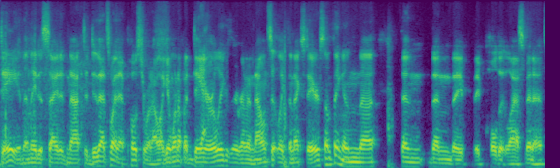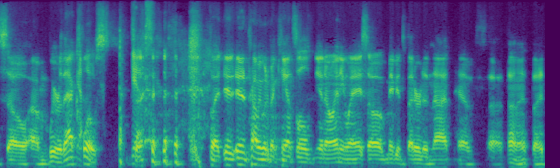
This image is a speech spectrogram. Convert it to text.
day, and then they decided not to do. That's why that poster went out. Like it went up a day Yeah. early because they were going to announce it like the next day or something, and uh, then then they they pulled it last minute. So um, we were that close. Yes. but it, it probably would have been canceled, you know, anyway. So maybe it's better to not have uh, done it. But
